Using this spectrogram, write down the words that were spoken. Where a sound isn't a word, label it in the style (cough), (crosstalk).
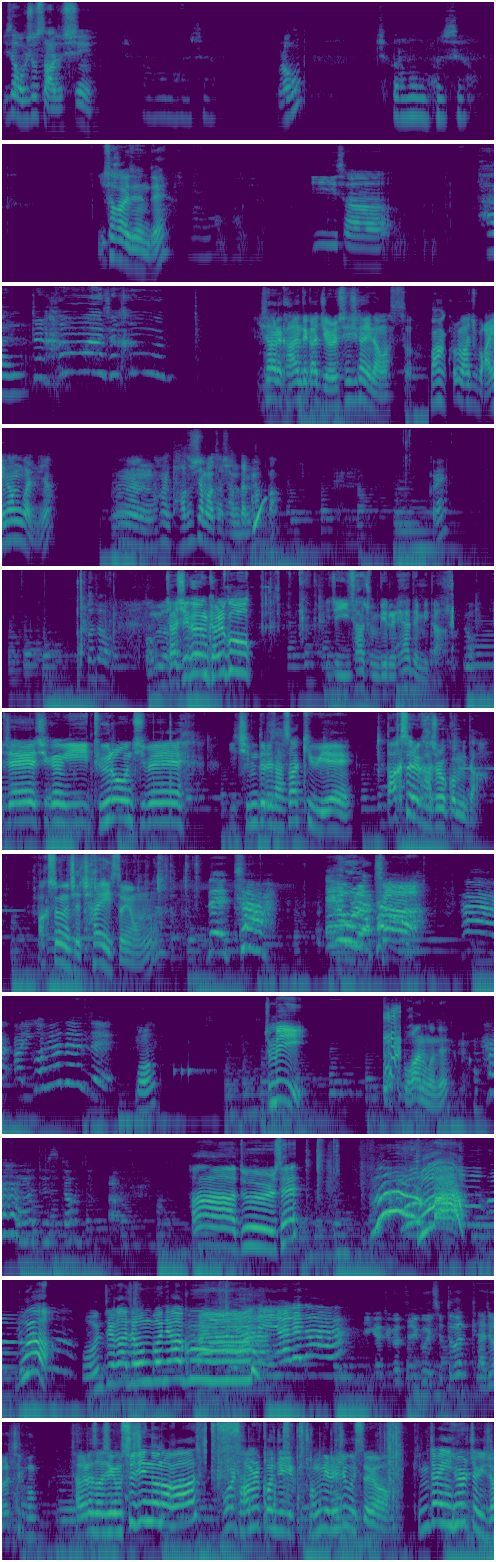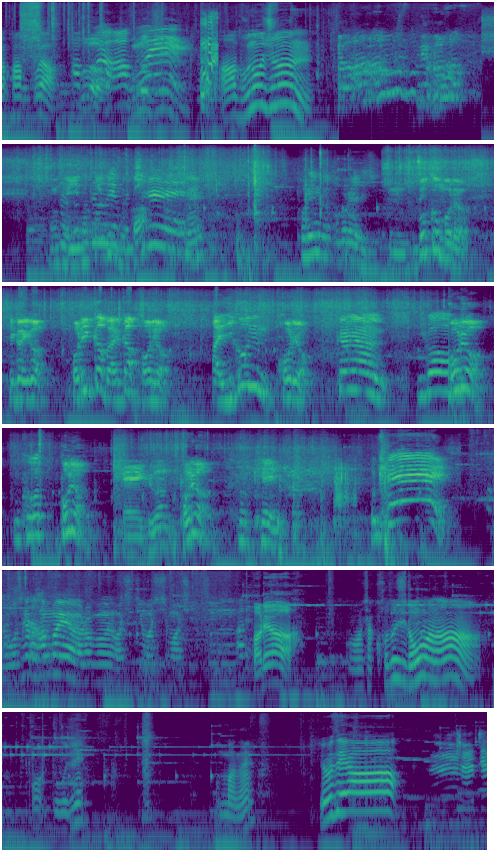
이사 오셨어 아저씨. 뭐라고? 제발 한번 봐주세요. 이사 가야 되는데. 2사 8 이사를 가는 데까지 13시간이 남았어 그럼 아주 많이 남은 거 아니냐? 그러면 한 5시간만 더 잔다면 할까? 그래? 자 지금 결국 이제 이사 준비를 해야 됩니다 이제 지금 이 더러운 집에 이 짐들을 다 쌓기 위해 박스를 가져올 겁니다 박스는 제 차에 있어요 내 차! 에올라차! 아, 아 이거 해야 되는데 뭐? 준비! 뭐 하는 건데? 하나 둘 셋. 우와! 뭐야? 언제 가져온 거냐고. 네, 아래다. 네가 그거 들고 있을 동안 가져왔지롱 자 그래서 지금 수진 누나가 뭘 담을 건지 이렇게 정리를 해주고 있어요. 굉장히 효율적이죠. 아 뭐야? 아 뭐야? 아 뭐해? 아 문호준. 우리 붙일래. 버리는 것도 버려야지 무조건 버려. 그러니까 이거. 버릴까 말까 버려. 아 이거는 버려. 그러면 이거 버려. 그거 버려. 네 그건 버려. 오케이. 오케이! 뭐 새로 산 거예요 여러분. 멋있지 멋있지 멋있지. 버려. 어 자 겉옷이 너무 많아. 어 누구지? 엄마네? 여보세요? 음, 아들,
